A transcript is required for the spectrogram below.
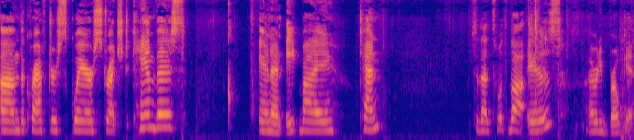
um, the Crafter Square Stretched Canvas and an 8 by 10 So that's what that is. I already broke it.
